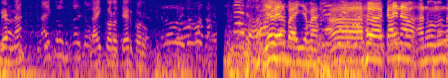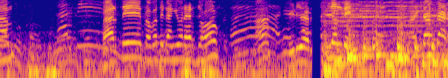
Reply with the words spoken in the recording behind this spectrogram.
बेस ना लाइक करो सब्सक्राइब करो लाइक करो शेयर करो चलो इधर को ये भेर भाई ये मैं हाँ, ઈશાન ઉતાર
